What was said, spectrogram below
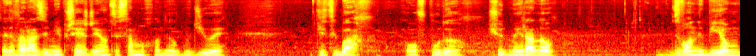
te dwa razy mnie przejeżdżające samochody obudziły. Jest chyba około w pół do siódmej rano. Dzwony biją.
